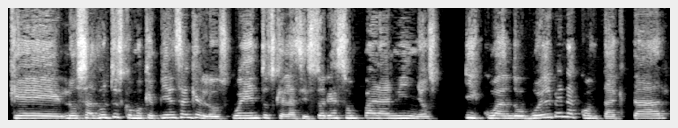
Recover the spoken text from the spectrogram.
que los adultos como que piensan que los cuentos, que las historias son para niños y cuando vuelven a contactar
